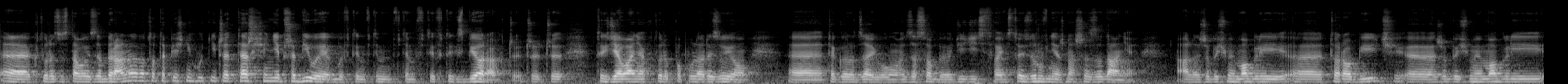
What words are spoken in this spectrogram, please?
e, które zostały zebrane, no to te pieśni hutnicze też się nie przebiły jakby w, tym, w, tym, w, tym, w, tych, w tych zbiorach, czy, czy, czy w tych działaniach, które popularyzują e, tego rodzaju zasoby dziedzictwa, więc to jest również nasze zadanie. Ale żebyśmy mogli e, to robić, e, żebyśmy mogli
